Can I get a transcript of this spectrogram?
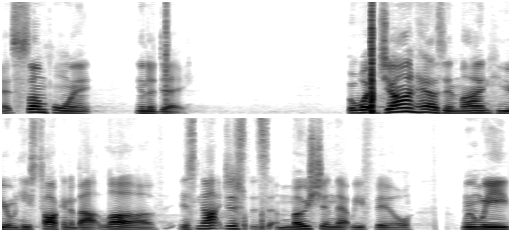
at some point in a day. But what John has in mind here when he's talking about love is not just this emotion that we feel when we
